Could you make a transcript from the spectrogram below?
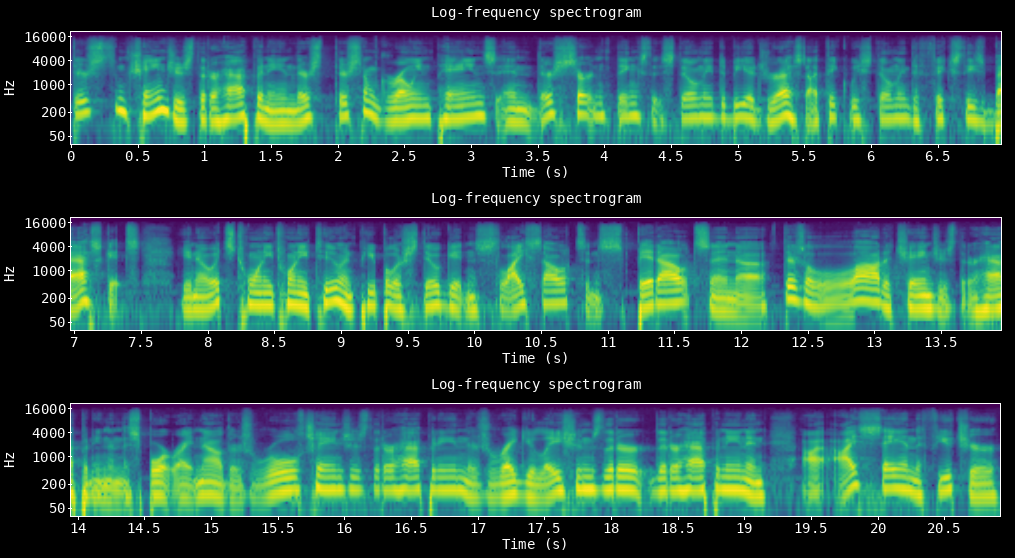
there's some changes that are happening. There's there's some growing pains and there's certain things that still need to be addressed. I think we still need to fix these baskets. You know it's 2022 and people are still getting slice outs and spit outs and uh, there's a lot of changes that are happening in the sport right now. There's rule changes that are happening. There's regulations that are that are happening. And I, I say in the future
